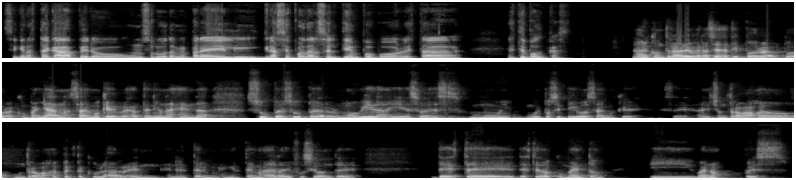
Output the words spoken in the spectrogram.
sé que no está acá, pero un saludo también para él y gracias por darse el tiempo por esta, este podcast. Al contrario, gracias a ti por, por acompañarnos. Sabemos que has tenido una agenda súper, súper movida y eso es muy, muy positivo. Sabemos que se han hecho un trabajo, un trabajo espectacular en, en, el, en el tema de la difusión de, de, este, de este documento. Y bueno, pues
